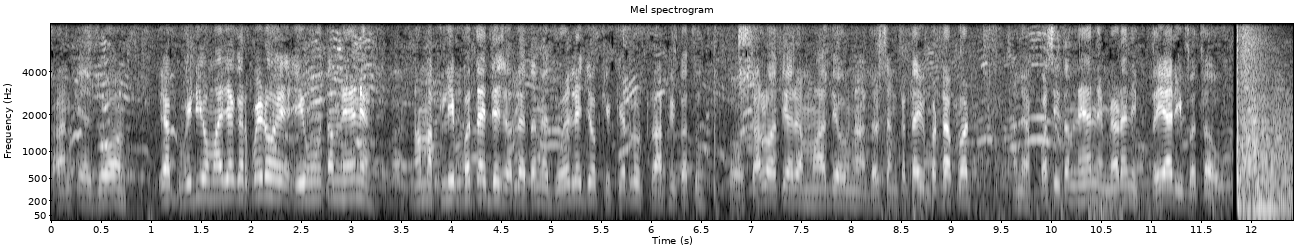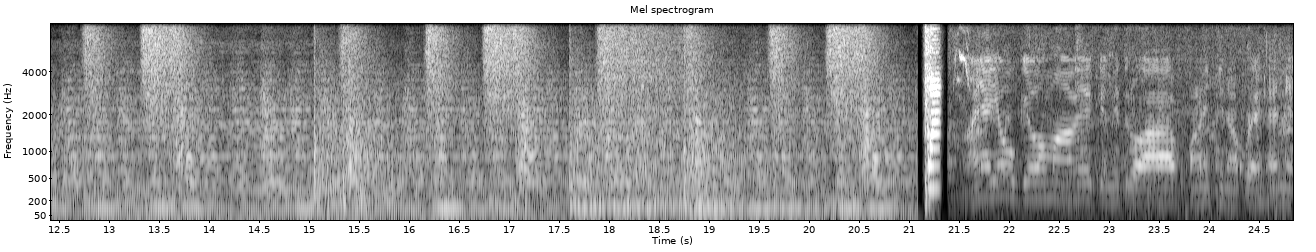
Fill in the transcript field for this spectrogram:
કારણ કે જો એક વીડિયો મારી અગર પડ્યો હોય, એ હું તમને એને આમાં ક્લિપ બતાવી દઈશ. એટલે તમે જોઈ લેજો કે કેટલું ટ્રાફિક હતું. તો ચાલો અત્યારે મહાદેવના દર્શન કરતા ફટાફટ. અને પછી તમને એને મેળાની તૈયારી બતાવું. કે મિત્રો આ પાણીથી આપણે હે ને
